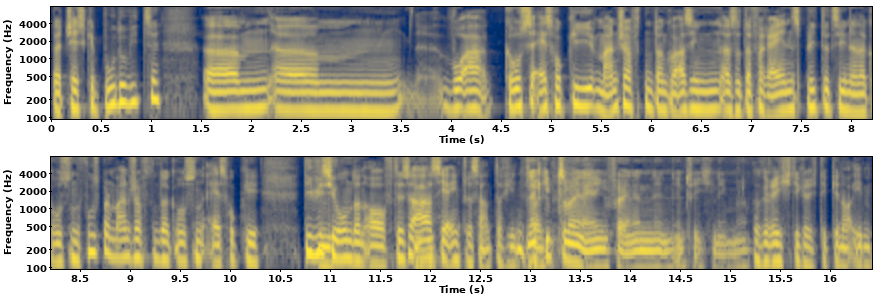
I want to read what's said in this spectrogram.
bei Ceske Budovice ähm, ähm, wo auch große Eishockeymannschaften dann quasi, in, also der Verein splittert sich in einer großen Fußballmannschaft und einer großen Eishockey-Division mhm. dann auf. Das ist auch mhm. sehr interessant auf jeden Fall. Ja, gibt es aber in einigen Vereinen in, in Tschechien eben. Ja. Richtig, richtig, genau eben.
